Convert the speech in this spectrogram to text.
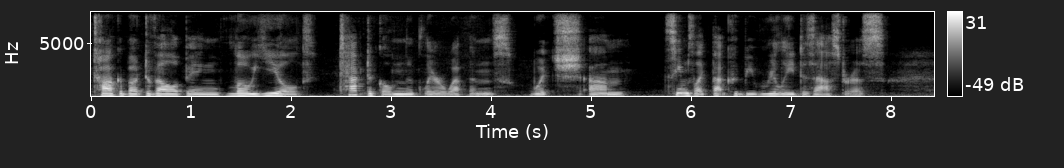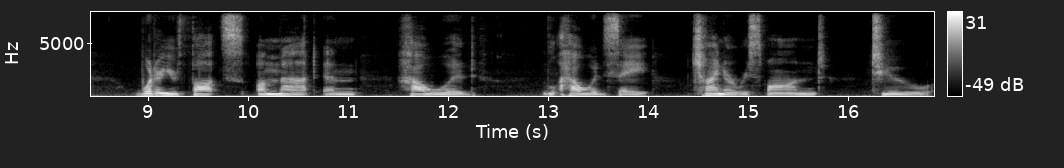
talk about developing low yield tactical nuclear weapons, which um, seems like that could be really disastrous. What are your thoughts on that, and how would how would say China respond to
